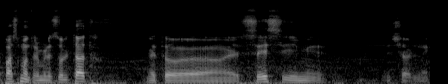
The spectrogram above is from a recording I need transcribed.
Сейчас посмотрим результат этого э, сессии начальной.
